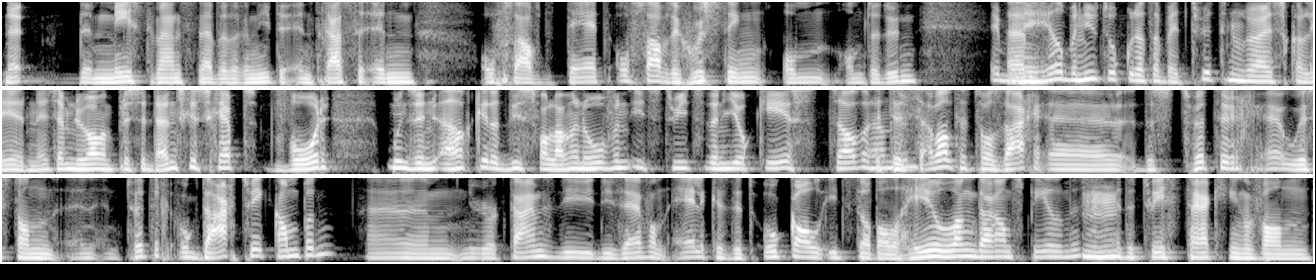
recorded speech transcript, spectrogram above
Nee. de meeste mensen hebben er niet de interesse in, of zelfs de tijd, of zelfs de goesting om, om te doen. Ik ben heel benieuwd ook hoe dat, dat bij Twitter nu gaat escaleren. Hè. Ze hebben nu al een precedent geschept voor. Moeten ze nu elke keer dat Dries van Langenhoven iets tweet dat niet oké is, hetzelfde gaan Het, is, doen? het was daar, eh, dus Twitter, hoe is het dan in, in Twitter? Ook daar twee kampen. Ehm, New York Times die, die zei van eigenlijk is dit ook al iets dat al heel lang daar aan het spelen is. Mhm. De twee strekkingen van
